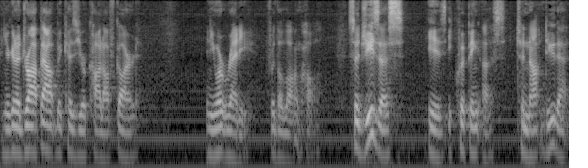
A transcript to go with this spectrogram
And you're going to drop out because you're caught off guard and you weren't ready for the long haul. So Jesus is equipping us to not do that.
